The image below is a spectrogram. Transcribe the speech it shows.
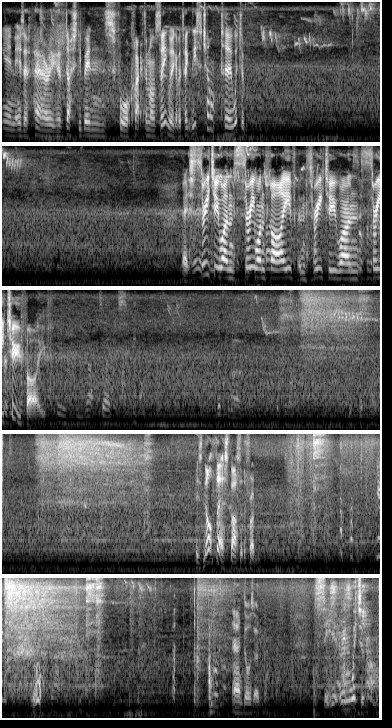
In is a pairing of dusty bins for Clacton on Sea. We're going to take these to, Chel- to Witham. It's 321 315 and 321 325. That service. Flip them out. Flip them out. Just flip them out. It's not there, start at the front. And doors open. See you in Witham.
